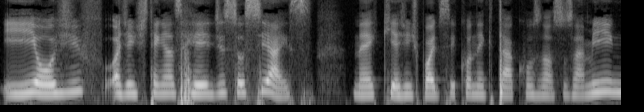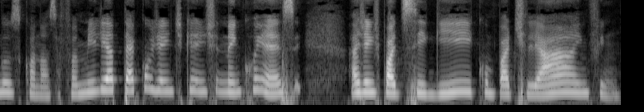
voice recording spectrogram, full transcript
E hoje a gente tem as redes sociais né? Que a gente pode se conectar com os nossos amigos, com a nossa família até com gente que a gente nem conhece. A gente pode seguir, compartilhar, enfim,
